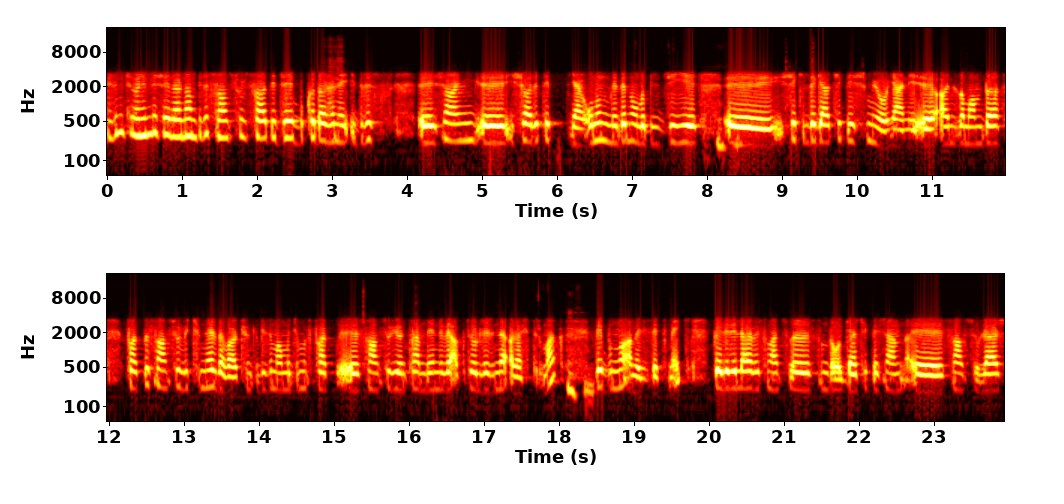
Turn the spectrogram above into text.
bizim için önemli şeylerden biri sansür sadece bu kadar hani İdris e, Şahin e, işaret et yani onun neden olabileceği e, şekilde gerçekleşmiyor. Yani e, aynı zamanda farklı sansür biçimleri de var. Çünkü bizim amacımız farklı e, sansür yöntemlerini ve aktörlerini araştırmak ve bunu analiz etmek. Galeriler ve sanatçılar arasında o gerçekleşen e, sansürler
